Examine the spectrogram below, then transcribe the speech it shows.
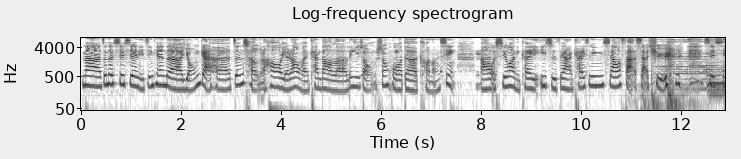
那真的谢谢你今天的勇敢和真诚，然后也让我们看到了另一种生活的可能性。然后我希望你可以一直这样开心潇洒下去，谢谢。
